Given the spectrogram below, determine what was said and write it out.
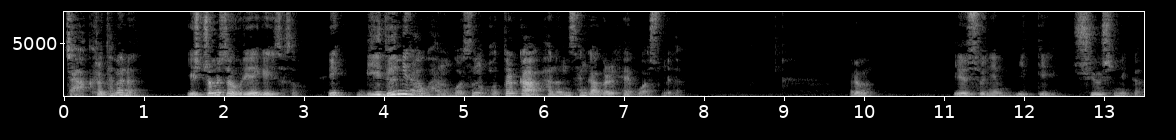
자, 그렇다면은 이 시점에서 우리에게 있어서 이 믿음이라고 하는 것은 어떨까 하는 생각을 해 보았습니다. 여러분, 예수님 믿기 쉬우십니까?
